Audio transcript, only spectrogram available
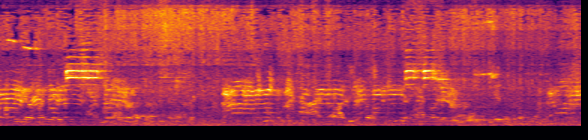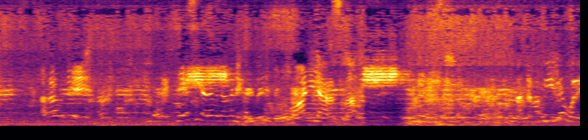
அப்படிங்கிற மாதிரி அதாவது தேசிய அளவிலான நிகழ்வு மாநில அரசு தான் அந்த வகையில ஒரு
